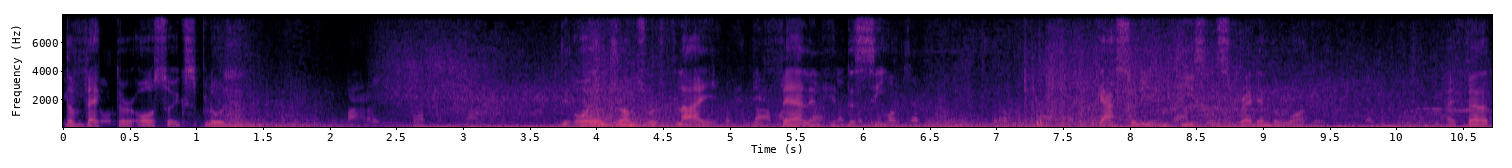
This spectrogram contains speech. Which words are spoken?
The Vector also exploded. The oil drums were flying, and they fell and hit the sea. Gasoline and diesel spread in the water. I felt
